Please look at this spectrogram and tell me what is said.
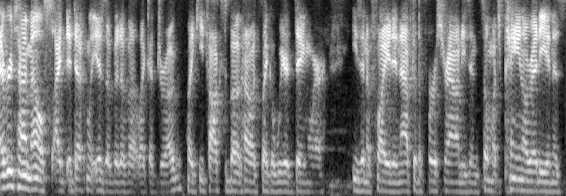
every time else, I, it definitely is a bit of a like a drug. Like he talks about how it's like a weird thing where he's in a fight and after the first round he's in so much pain already and his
